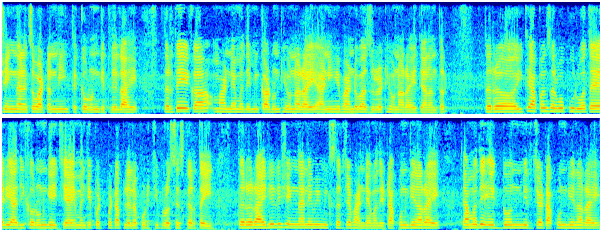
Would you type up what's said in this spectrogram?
शेंगदाण्याचं वाटण मी इथे करून घेतलेलं आहे. तर ते एका भांड्यामध्ये मी काढून ठेवणार आहे आणि हे भांडं बाजूला ठेवणार आहे त्यानंतर. तर इथे आपण सर्व पूर्वतयारी आधी करून घ्यायची आहे म्हणजे पटपट आपल्याला पुढची प्रोसेस करता येईल. तर राहिलेले शेंगदाणे मी मिक्सरच्या भांड्यामध्ये टाकून घेणार आहे. त्यामध्ये एक दोन मिरच्या टाकून घेणार आहे.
